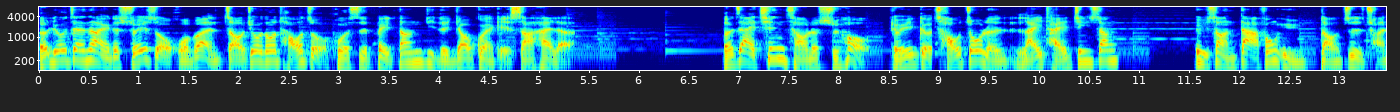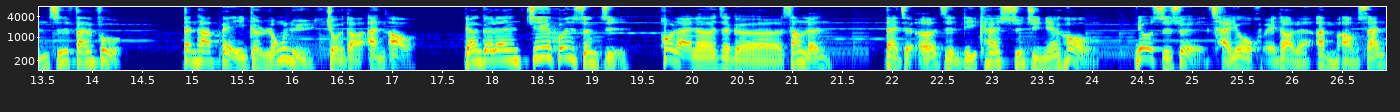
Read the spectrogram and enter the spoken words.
而留在那里的水手伙伴早就都逃走，或是被当地的妖怪给杀害了。而在清朝的时候，有一个潮州人来台经商，遇上大风雨，导致船只翻覆，但他被一个龙女救到暗澳，两个人结婚生子。后来呢，这个商人。带着儿子离开十几年后，六十岁才又回到了暗澳山。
